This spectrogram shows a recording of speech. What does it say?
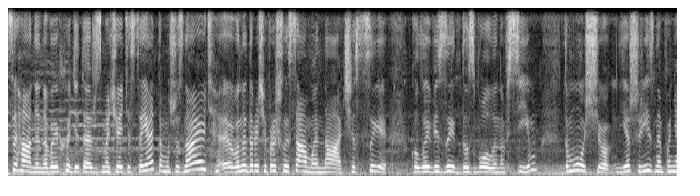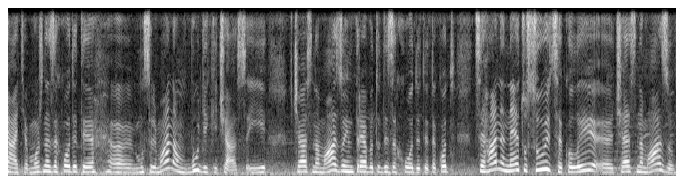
цигани на виході теж з мечеті стоять, тому що знають, е, вони, до речі, прийшли саме на часи, коли візит дозволено всім, тому що є ж різне поняття. Можна заходити е, мусульманам в будь-який час, і в час намазу їм треба туди заходити. Так от цигани не тусуються, коли е, час намазу,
